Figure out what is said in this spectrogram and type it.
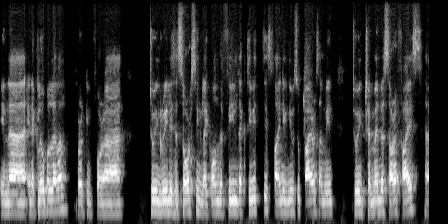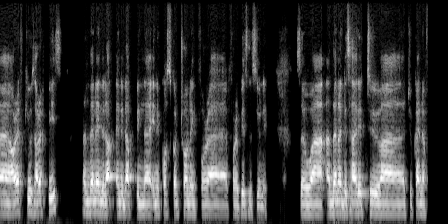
in a, in a global level, working for uh, doing really the sourcing like on the field activities, finding new suppliers. I mean, doing tremendous RFIs, RFQs, RFPs and then ended up ended up in in a cost controlling for a for a business unit. So uh, and then I decided to uh, to kind of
